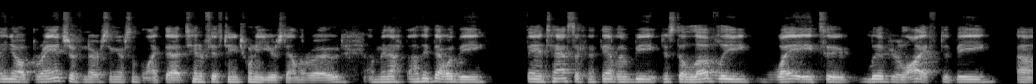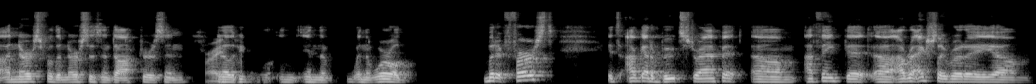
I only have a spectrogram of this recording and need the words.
you know a branch of nursing or something like that 10 or 15 20 years down the road i mean i, I think that would be fantastic. I think that would be just a lovely way to live your life to be uh, a nurse for the nurses and doctors and, right. and other people in, in, the in the world. But at first, it's I've got to bootstrap it. Um, I think that uh, I actually wrote a um,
